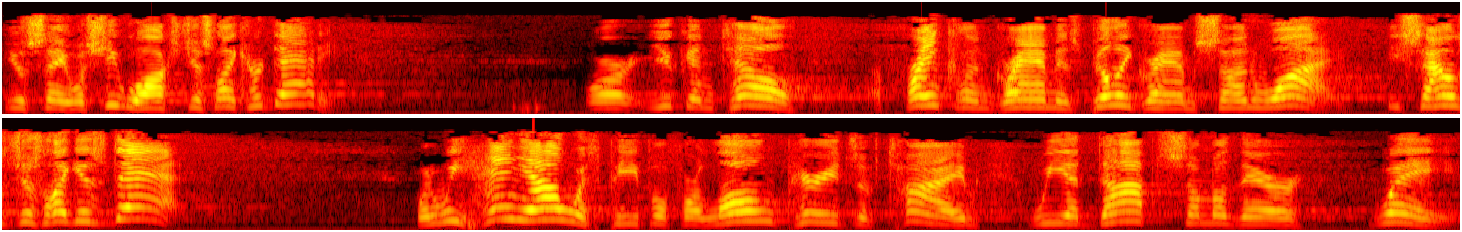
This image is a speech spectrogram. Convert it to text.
you'll say, well, she walks just like her daddy. Or you can tell Franklin Graham is Billy Graham's son. Why? He sounds just like his dad. When we hang out with people for long periods of time, we adopt some of their ways.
